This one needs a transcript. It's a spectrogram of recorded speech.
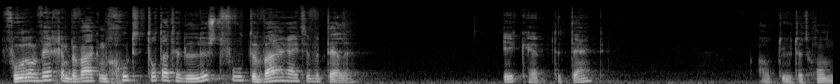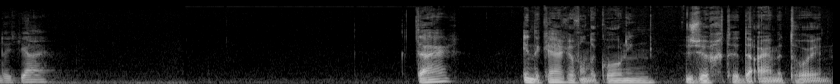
Voer hem weg en bewaak hem goed totdat hij de lust voelt de waarheid te vertellen. Ik heb de tijd. Al duurt het honderd jaar. Daar, in de kerker van de koning, zuchtte de arme Thorin.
